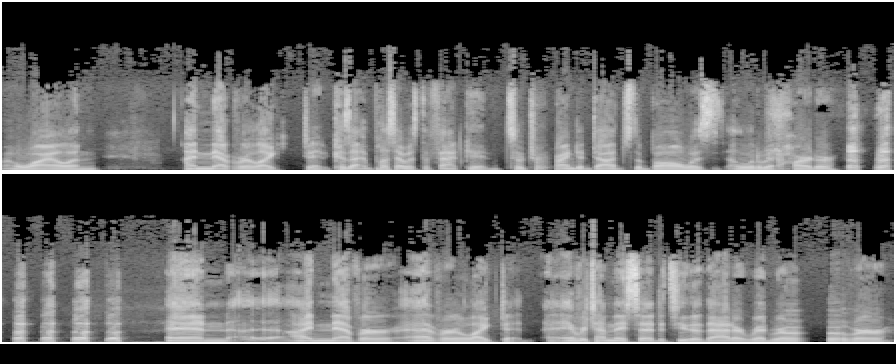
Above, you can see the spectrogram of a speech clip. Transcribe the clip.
a while, and I never liked it because I, plus I was the fat kid, so trying to dodge the ball was a little bit harder. and I never ever liked it. Every time they said it's either that or Red Rover,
